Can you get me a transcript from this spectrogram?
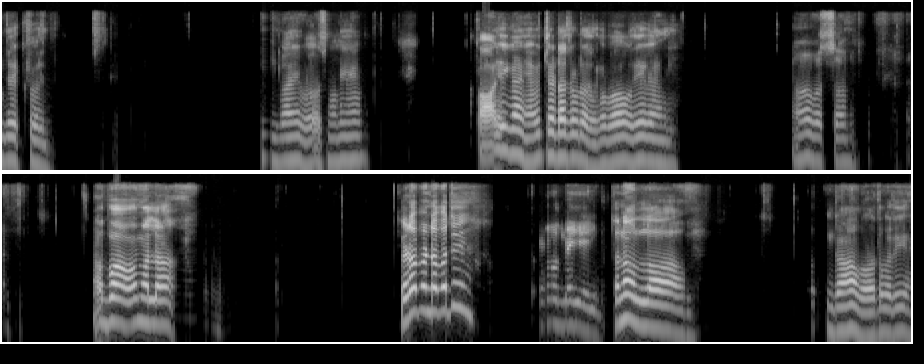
ਦੇਖੋ ਜੀ। ਗਾਂ ਬਹੁਤ ਸੋਹਣੀ ਹੈ ਕਾਲੀ ਗਾਂ ਹੈ ਚੋੜਾ ਦੇਖੋ ਬਹੁਤ ਵਧੀਆ ਗਾਂ ਆ ਬੱਸਾ। ਆ ਮੱਲਾ। ਕਿਹੜਾ ਪਿੰਡ ਆ ਬੱਜੀ? ਨਹੀਂ ਆਈ ਧਨੌਲਾ। ਗਾਂ ਬਹੁਤ ਵਧੀਆ।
